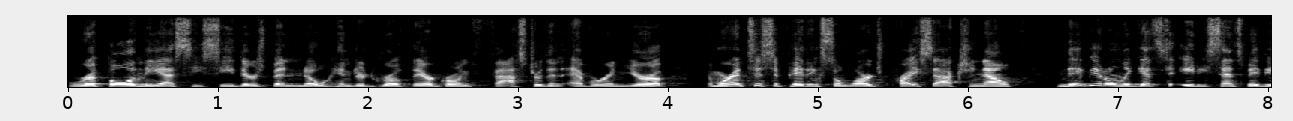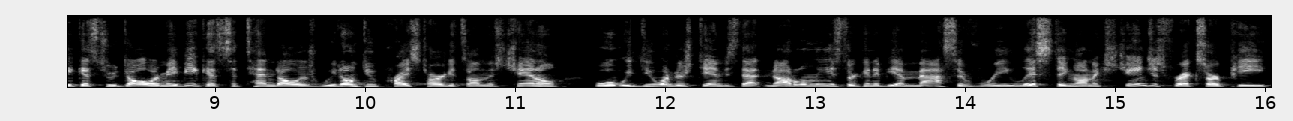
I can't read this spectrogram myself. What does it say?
Ripple and the SEC, there's been no hindered growth. They are growing faster than ever in Europe, and we're anticipating some large price action. Now, maybe it only gets to 80 cents, maybe it gets to a dollar, maybe it gets to $10. We don't do price targets on this channel. But what we do understand is that not only is there going to be a massive relisting on exchanges for XRP,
